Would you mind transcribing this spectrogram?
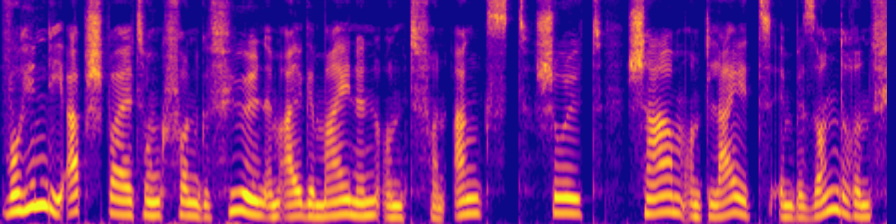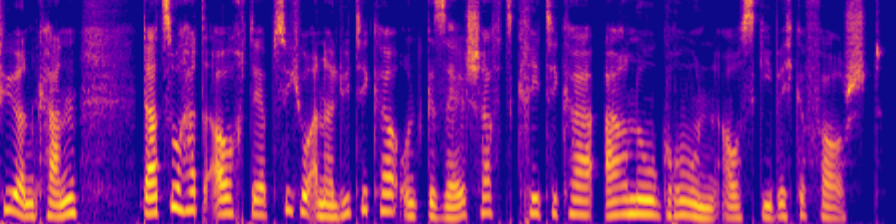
Wohin die Abspaltung von Gefühlen im Allgemeinen und von Angst, Schuld, Scham und Leid im Besonderen führen kann, dazu hat auch der Psychoanalytiker und Gesellschaftskritiker Arno Grun ausgiebig geforscht.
